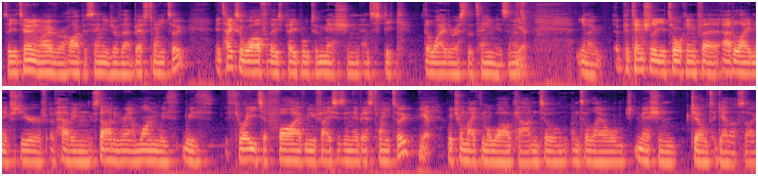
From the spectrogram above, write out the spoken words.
So you're turning over a high percentage of that best twenty-two it takes a while for these people to mesh and, and stick the way the rest of the team is. And Yeah. You know, potentially you're talking for Adelaide next year of, of having starting round one with with three to five new faces in their best 22, Yep. which will make them a wild card until until they all mesh and gel together. So.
